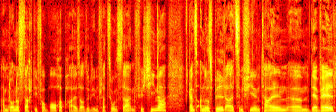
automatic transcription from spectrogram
Am Donnerstag die Verbraucherpreise, also die Inflationsdaten für China. Ganz anderes Bild als in vielen Teilen ähm, der Welt.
